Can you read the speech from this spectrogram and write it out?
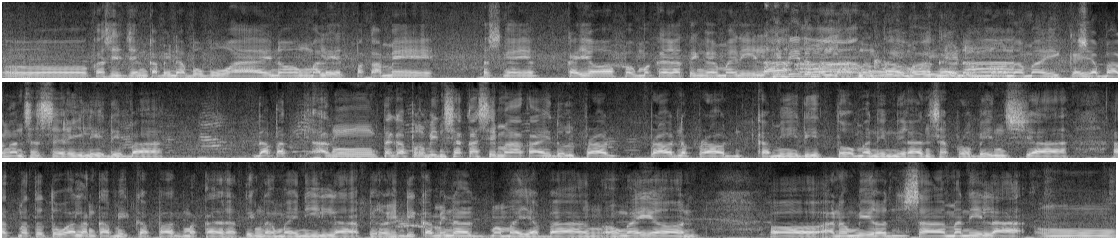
Oh, kasi diyan kami nabubuhay nung maliit pa kami. Tapos ngayon kayo, pag makarating kayo Manila, Hindi naman lahat ng tao, mga nyo kaidol, na, na may kayabangan sa sarili, di ba? Dapat, ang taga-probinsya kasi mga ka-idol, proud, proud na proud kami dito, maniniran sa probinsya, at matutuwa lang kami kapag makarating ng Maynila, pero hindi kami nagmamayabang. O ngayon, oh, anong meron sa Manila? Mm,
